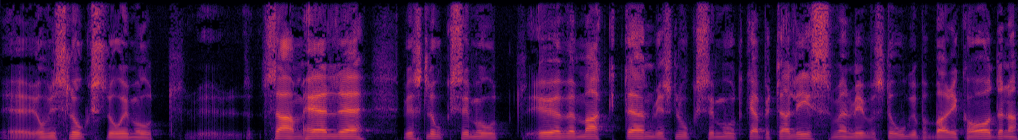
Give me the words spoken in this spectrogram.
eh, och vi slogs då emot eh, samhälle, vi slogs emot övermakten, vi slogs emot kapitalismen, vi stod ju på barrikaderna.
